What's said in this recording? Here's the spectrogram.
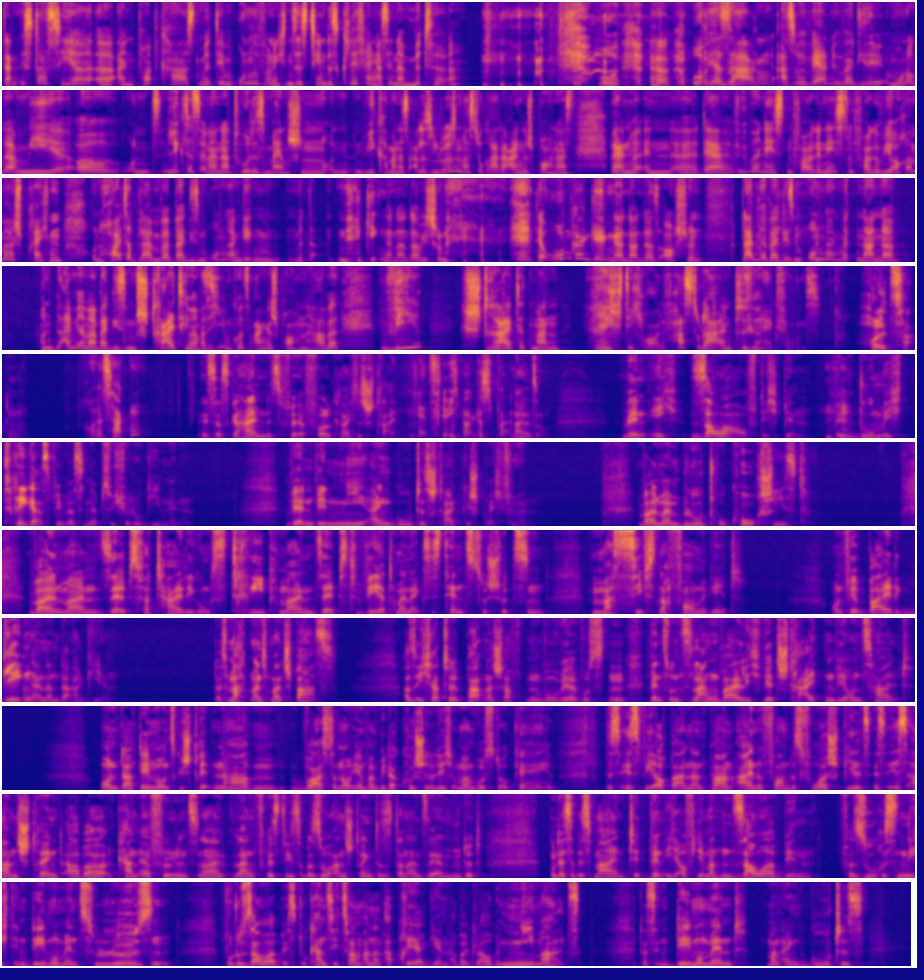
Dann ist das hier äh, ein Podcast mit dem ungewöhnlichen System des Cliffhangers in der Mitte, wo, äh, wo wir sagen, also wir werden über die Monogamie äh, und liegt das in der Natur des Menschen und, und wie kann man das alles lösen, was du gerade angesprochen hast, werden wir in äh, der übernächsten Folge, nächsten Folge, wie auch immer sprechen. Und heute bleiben wir bei diesem Umgang gegen, mit, nee, gegeneinander, habe ich schon. der Umgang gegeneinander ist auch schön. Bleiben wir bei diesem Umgang miteinander. Und bleiben wir mal bei diesem Streitthema, was ich eben kurz angesprochen habe. Wie streitet man richtig, Rolf? Hast du da einen Psychohack für uns? Holzhacken Holzhacken? ist das Geheimnis für erfolgreiches Streiten. Jetzt bin ich mal gespannt. Also, wenn ich sauer auf dich bin, wenn du mich triggerst, wie wir es in der Psychologie nennen, werden wir nie ein gutes Streitgespräch führen. Weil mein Blutdruck hochschießt, weil mein Selbstverteidigungstrieb, mein Selbstwert, meine Existenz zu schützen, massivst nach vorne geht und wir beide gegeneinander agieren. Das macht manchmal Spaß. Also ich hatte Partnerschaften, wo wir wussten, wenn es uns langweilig wird, streiten wir uns halt. Und nachdem wir uns gestritten haben, war es dann auch irgendwann wieder kuschelig und man wusste, okay, das ist wie auch bei anderen Paaren eine Form des Vorspiels. Es ist anstrengend, aber kann erfüllend sein. Langfristig ist es aber so anstrengend, dass es dann einen sehr ermüdet. Und deshalb ist mein Tipp, wenn ich auf jemanden sauer bin, versuche es nicht in dem Moment zu lösen, wo du sauer bist. Du kannst dich zwar am anderen abreagieren, aber glaube niemals, dass in dem Moment man ein gutes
